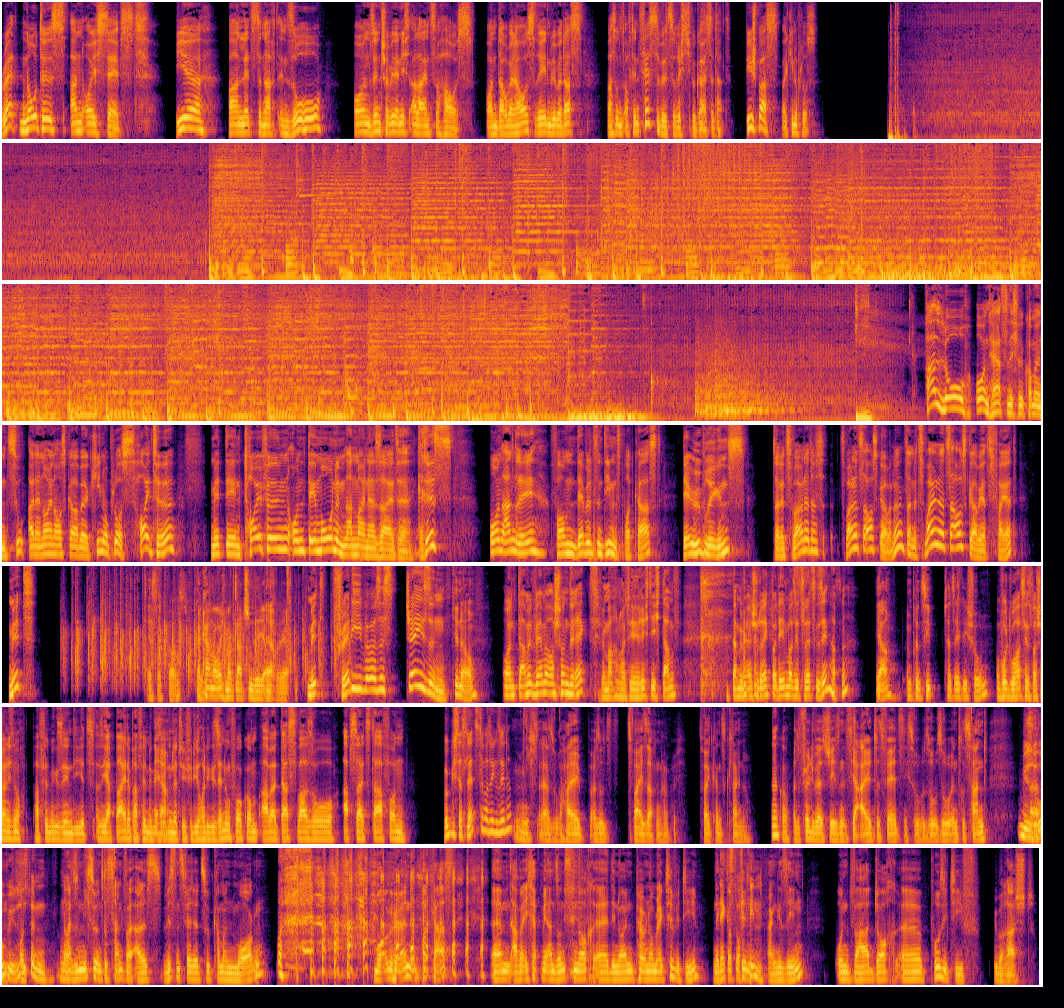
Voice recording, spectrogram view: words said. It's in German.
Red Notice an euch selbst. Wir waren letzte Nacht in Soho und sind schon wieder nicht allein zu Hause. Und darüber hinaus reden wir über das, was uns auf den Festivals so richtig begeistert hat. Viel Spaß bei Kino Plus. Hallo und herzlich willkommen zu einer neuen Ausgabe Kino Plus. Heute mit den Teufeln und Dämonen an meiner Seite. Chris und André vom Devils and Demons Podcast, der übrigens seine 200. 200. Ausgabe, ne? Seine 200. Ausgabe jetzt feiert mit Erster Applaus. Da kann man ruhig mal klatschen, sehe ich Ja. auch so, ja. mit Freddy vs. Jason. Genau. Und damit wären wir auch schon direkt, wir machen heute hier richtig Dampf, damit wären wir schon direkt bei dem, was ihr zuletzt gesehen habt, ne? Ja, im Prinzip tatsächlich schon. Obwohl du hast jetzt wahrscheinlich noch ein paar Filme gesehen, die jetzt, also ihr habt beide ein paar Filme gesehen, Ja. die natürlich für die heutige Sendung vorkommen, aber das war so abseits davon wirklich das letzte, was ihr gesehen habt? Nicht also halb, also zwei Sachen habe ich. Zwei ganz kleine. Na komm. Also Freddy vs. Jason ist ja alt, das wäre jetzt nicht so, so, so interessant. Wieso? Ähm, Wie ist es denn? noch? Also nicht so interessant, weil alles Wissenswerte dazu kann man morgen, morgen hören im Podcast. ähm, aber ich habe mir ansonsten noch äh, den neuen Paranormal Activity, Next of Kin. angesehen und war doch äh, positiv überrascht.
